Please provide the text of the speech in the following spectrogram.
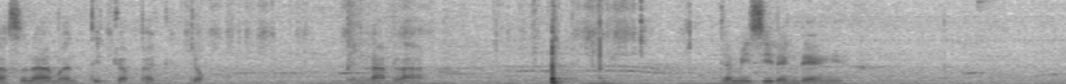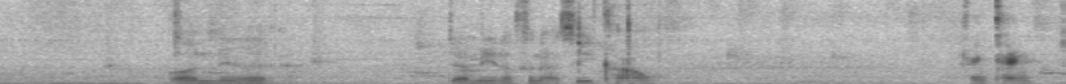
ลักษณะเหมือนติดกับแผ่นกระจก เป็นลาบลาบๆจะมีสีแดงๆนี่ก้อนเนื้อ จะมีลักษณะสีขาว แข็งๆ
